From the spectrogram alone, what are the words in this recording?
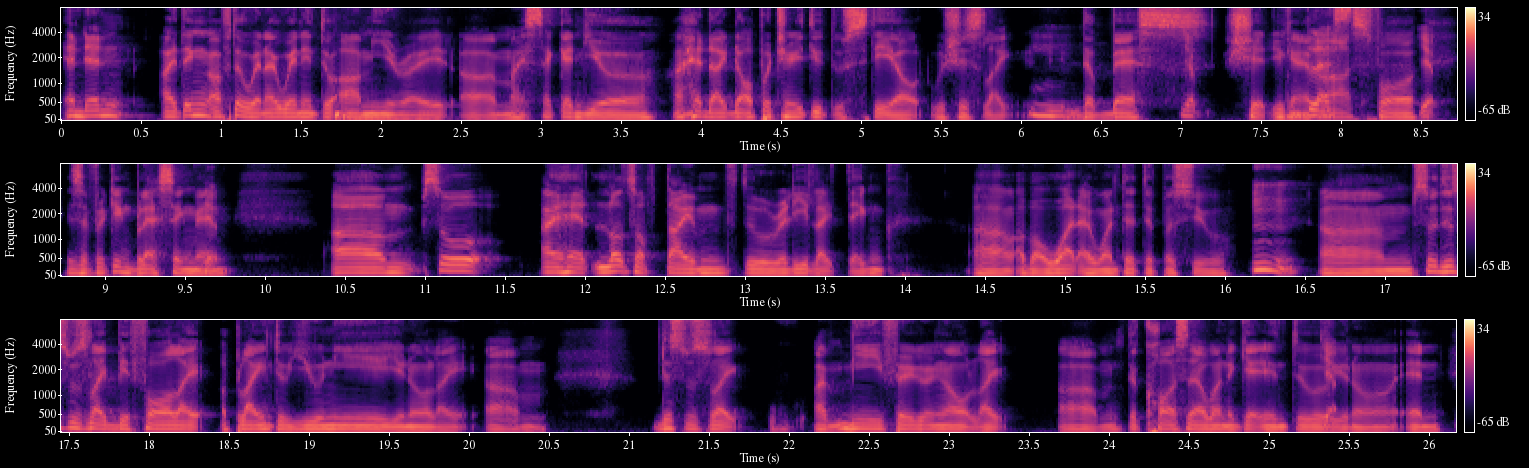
And then I think after when I went into army, right, uh, my second year, I had like the opportunity to stay out, which is like the best Yep. shit you can ever ask for. Yep. It's a freaking blessing, man. Um, so I had lots of time to really like think uh, about what I wanted to pursue. Um, so this was like before like applying to uni, you know, like um, this was like uh, me figuring out like um the course that I want to get into, Yep. you know, and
